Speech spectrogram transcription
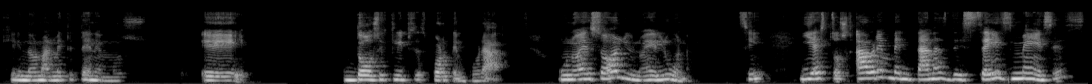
que normalmente tenemos eh, dos eclipses por temporada, uno de sol y uno de luna, ¿sí? Y estos abren ventanas de seis meses,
